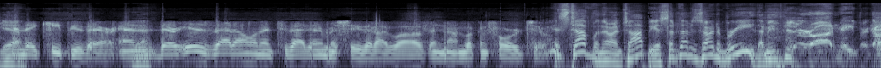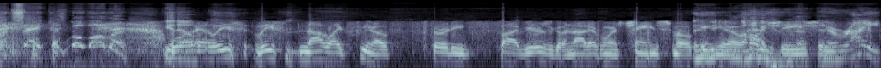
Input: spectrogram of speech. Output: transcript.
Yeah. and they keep you there. And Yeah. there is that element to that intimacy that I love, and I'm looking forward to. It's tough when they're on top of you. Sometimes it's hard to breathe. I mean, you're on me for God's sake. Just move over. You well, know. at least at least not like you know thirty five years ago. Not everyone's chain smoking, you know, Oh, hashish and you're right.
